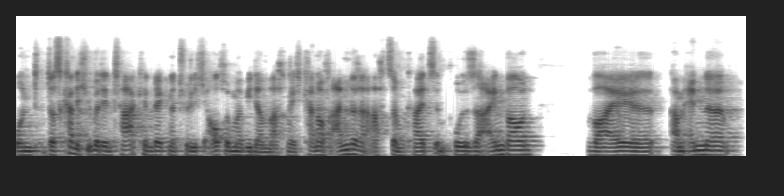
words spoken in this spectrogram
Und das kann ich über den Tag hinweg natürlich auch immer wieder machen. Ich kann auch andere Achtsamkeitsimpulse einbauen, weil am Ende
